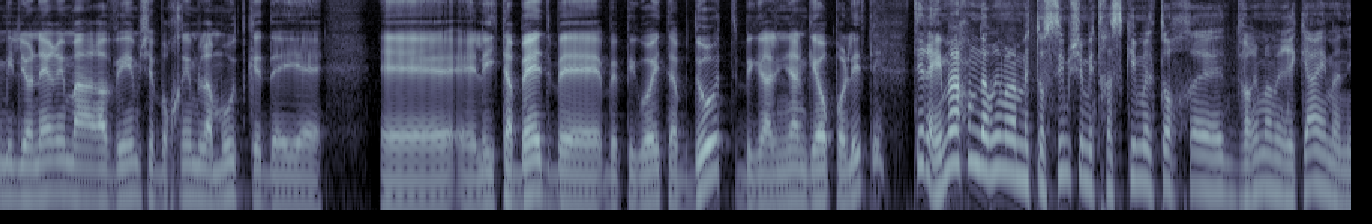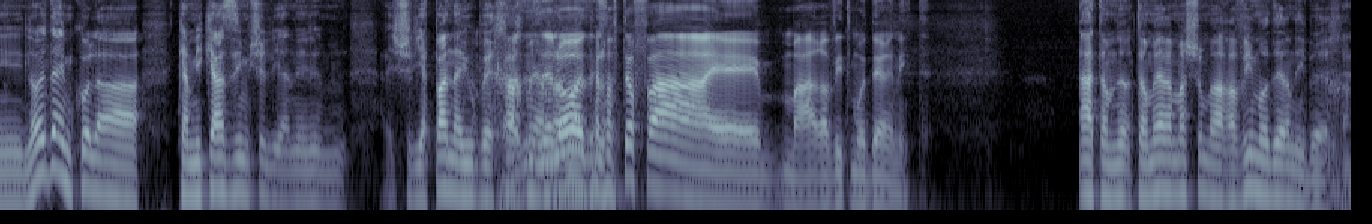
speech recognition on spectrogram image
מיליונרים הערביים שבוחרים למות כדי להתאבד ב- בפיגועי התאבדות בגלל עניין גיאופוליטי? תראה, אם אנחנו מדברים על המטוסים שמתחזקים אל תוך uh, דברים אמריקאים, אני לא יודע אם כל הקמיקזים של, אני, של יפן היו בהכרח אז זה לא, זה לא תופעה אה, מערבית מודרנית. אה, אתה, אתה אומר משהו מערבי מודרני בהכרח.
